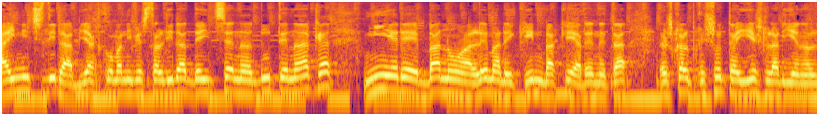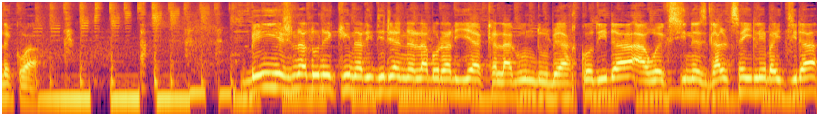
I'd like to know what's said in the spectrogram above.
hainitz dira, biharko manifestaldira deitzen dutenak, ni ere banoa lemarekin, bakearen eta euskal preso eta ieslarien aldekoa. Behi esnadunekin ari diren laborariak lagundu beharko dira, hauek zinez galtzaile baitira,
